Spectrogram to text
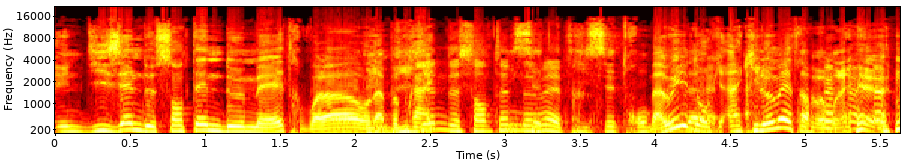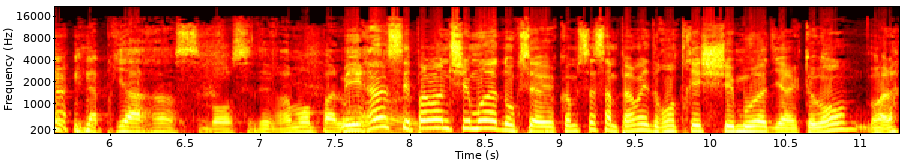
une dizaine de centaines de mètres, voilà, on a à Une peu près. dizaine de centaines de mètres. Il s'est trompé. Bah oui, donc un kilomètre à peu près. Il a pris à Reims. Bon, c'était vraiment pas loin. Mais Reims, c'est pas loin de chez moi, donc ça, comme ça, ça me permet de rentrer chez moi directement, voilà.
